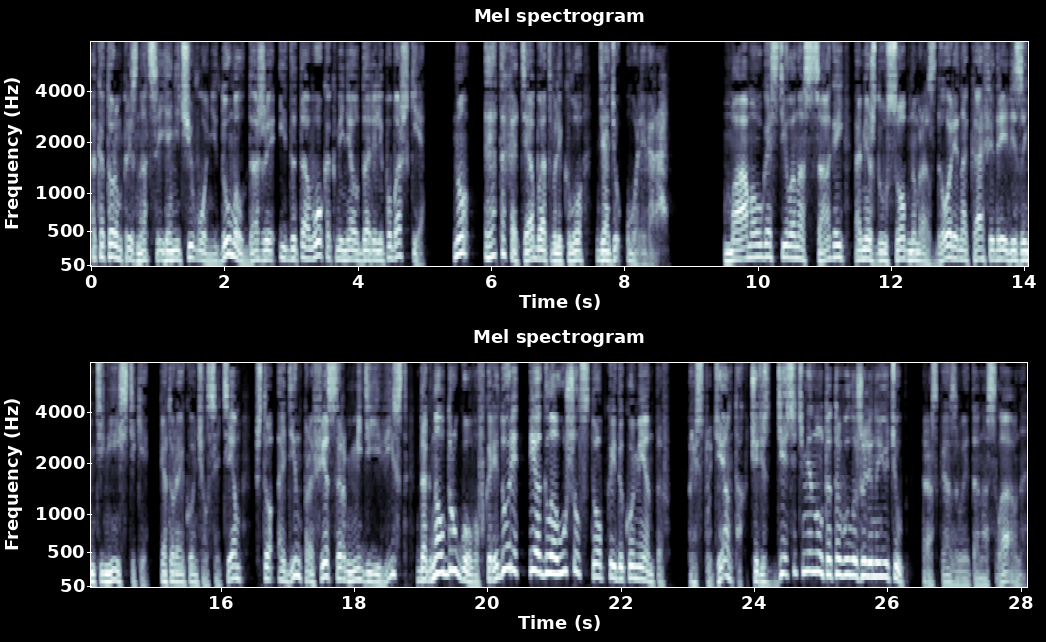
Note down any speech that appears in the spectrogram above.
о котором, признаться, я ничего не думал даже и до того, как меня ударили по башке. Но это хотя бы отвлекло дядю Оливера. Мама угостила нас сагой о междуусобном раздоре на кафедре византинистики, который окончился тем, что один профессор-медиевист догнал другого в коридоре и оглаушил стопкой документов. «При студентах через десять минут это выложили на YouTube», — рассказывает она славно.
